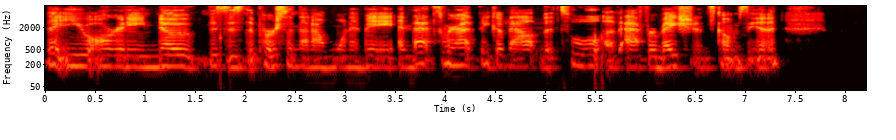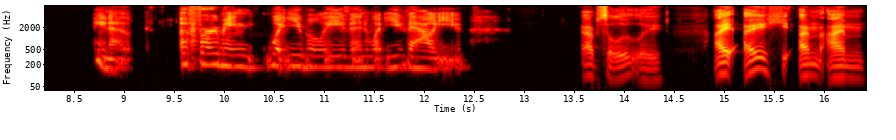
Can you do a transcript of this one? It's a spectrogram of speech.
that you already know this is the person that I want to be. And that's where I think about the tool of affirmations comes in. You know, affirming what you believe in, what you value. Absolutely. I I I'm I'm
